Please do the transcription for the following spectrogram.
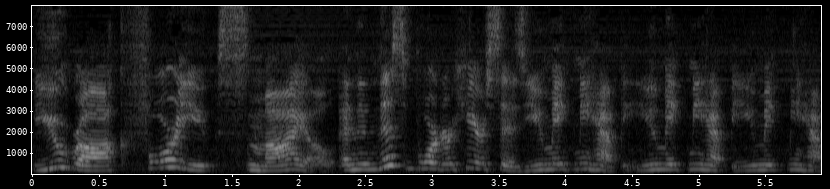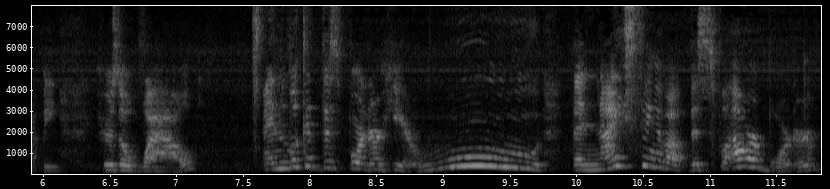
you rock, for you, smile. And then this border here says, you make me happy, you make me happy, you make me happy. Here's a wow. And look at this border here. Woo! The nice thing about this flower border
